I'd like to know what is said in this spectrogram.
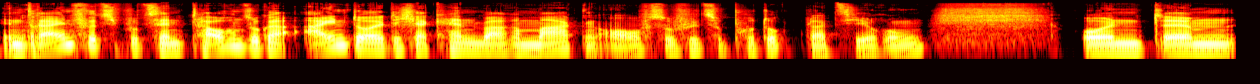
In 43 Prozent tauchen sogar eindeutig erkennbare Marken auf. So viel zur Produktplatzierung. Und ähm,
